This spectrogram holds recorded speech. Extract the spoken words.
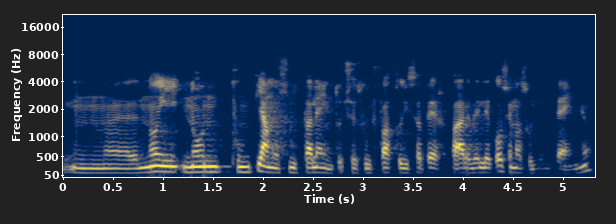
Mm, noi non puntiamo sul talento, cioè sul fatto di saper fare delle cose, ma sull'impegno.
